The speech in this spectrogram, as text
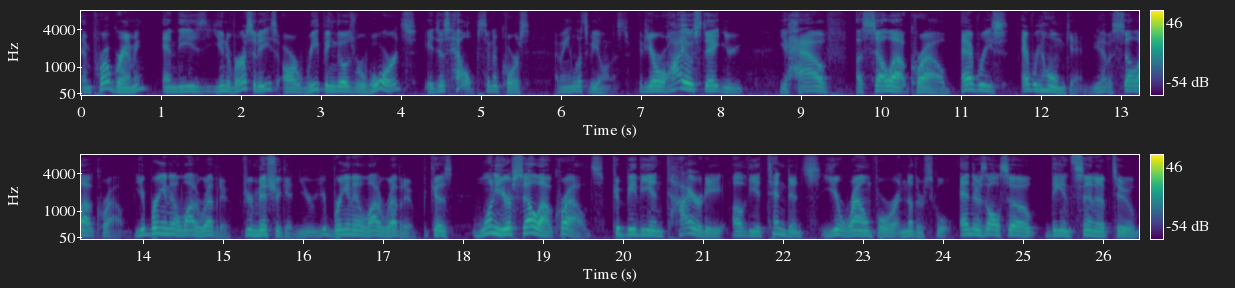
and programming, and these universities are reaping those rewards, it just helps. And of course, I mean, let's be honest. If you're Ohio State and you you have a sellout crowd every every home game. You have a sellout crowd. You're bringing in a lot of revenue. If you're Michigan, you're you're bringing in a lot of revenue because one of your sellout crowds could be the entirety of the attendance year round for another school. And there's also the incentive to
